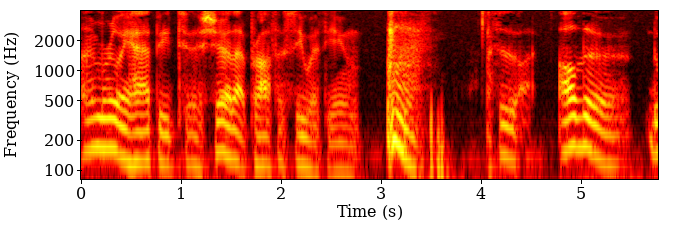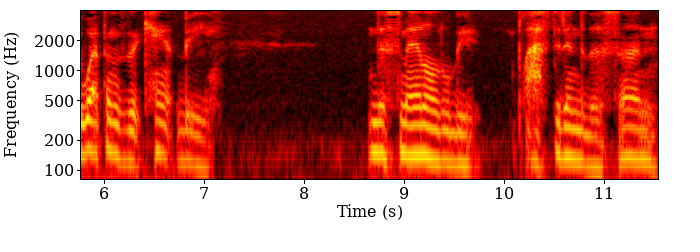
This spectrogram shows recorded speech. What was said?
i'm really happy to share that prophecy with you so all the the weapons that can't be dismantled will be blasted into the sun.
